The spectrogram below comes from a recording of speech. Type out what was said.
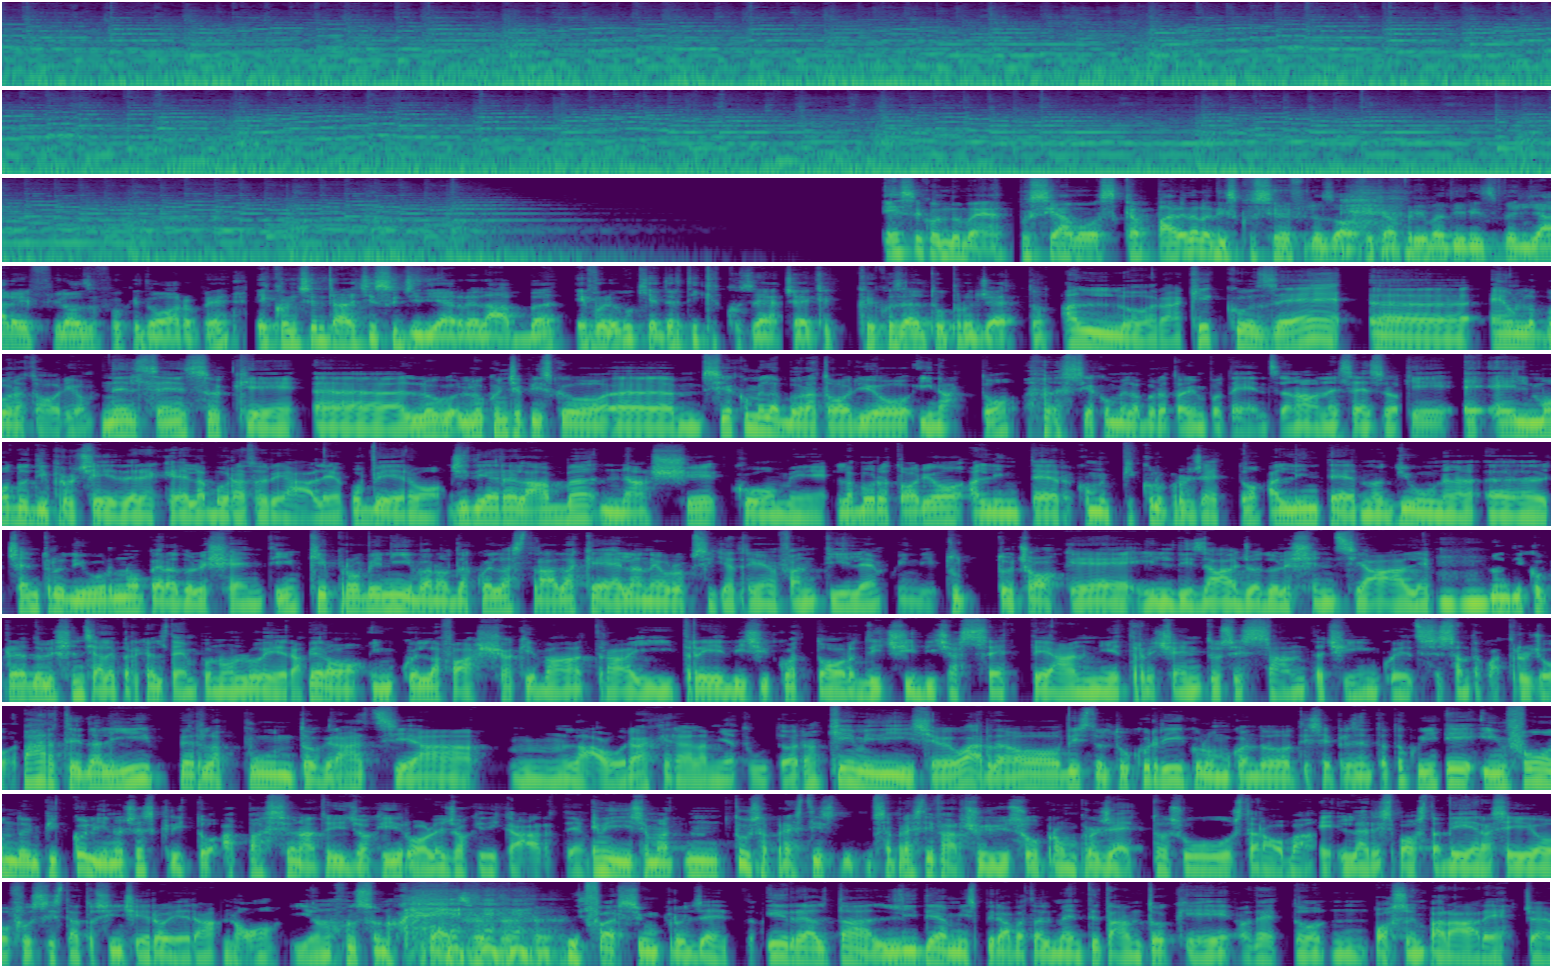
E secondo me possiamo scappare dalla discussione filosofica prima di risvegliare il filosofo che dorme e concentrarci su GDR Lab. E volevo chiederti che cos'è, cioè che, che cos'è il tuo progetto. Allora, che cos'è? Uh, è un laboratorio, nel senso che uh, lo, lo, concepisco uh, sia come laboratorio in atto, sia come laboratorio in potenza, no? nel senso che è, è il modo di procedere che è laboratoriale, ovvero GDR Lab nasce come laboratorio all'interno, come piccolo progetto all'interno di un centro diurno per adolescenti che provenivano da quella strada che è la neuropsichiatria infantile, quindi tutto ciò che è il disagio adolescenziale, mm-hmm. non dico preadolescenziale perché al tempo non lo era, però in quella fascia che va tra i 13, 14, 17 anni e 365, 64 giorni. Parte da lì per l'appunto grazie a Laura, che era la mia tutor, che mi dice: Guarda, ho visto il tuo curriculum quando ti sei presentato qui, e in fondo, in piccolino, c'è scritto appassionato di giochi di ruolo e giochi di carte. E mi dice: Ma mm, tu sapresti, sapresti farci sopra un progetto su sta roba? E la risposta vera, se io fossi stato sincero, era: No, io non sono capace di farci un progetto. In realtà l'idea mi ispirava talmente tanto che ho detto: mm, Posso imparare, cioè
